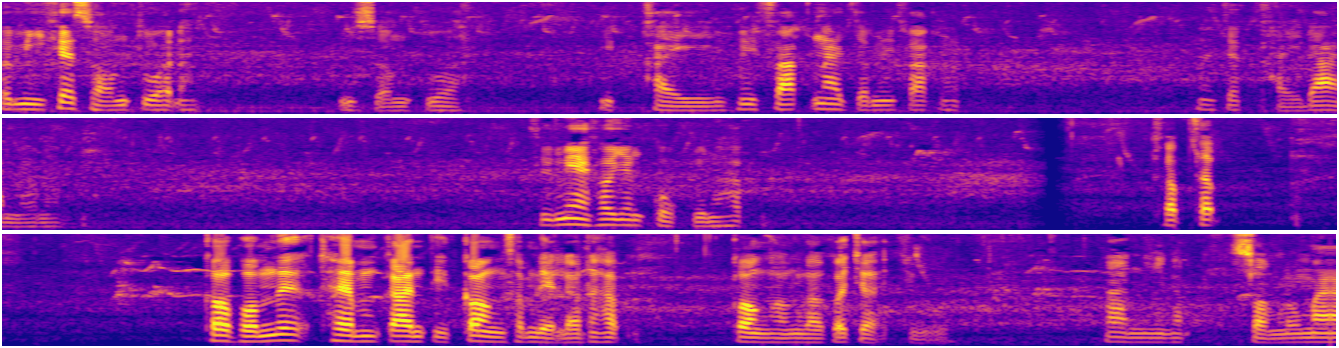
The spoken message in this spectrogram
ก็มีแค่สองตัวนะ มีสองตัวมีไข่ไม่ฟักน่าจะไม่ฟักนะน่าจะไข่ด้านแล้วนะซึ่งแม่เขายังกกอยู่นะครับ ครับครับ ก็ผมได้ทำการติดกล้องสำเร็จแล้วนะครับ กล้องของเราก็จะอยู่ด้านนี้นะครับส่องลงมา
